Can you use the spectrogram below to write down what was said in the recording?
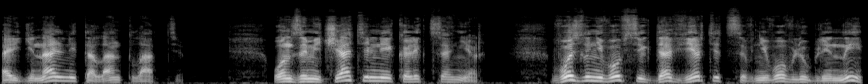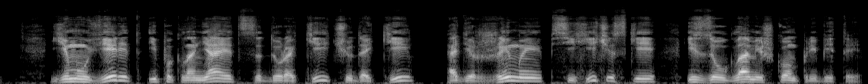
оригинальный талант лаптя. Он замечательный коллекционер. Возле него всегда вертятся, в него влюблены, ему верят и поклоняются дураки, чудаки, одержимые, психические, из-за угла мешком прибитые.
